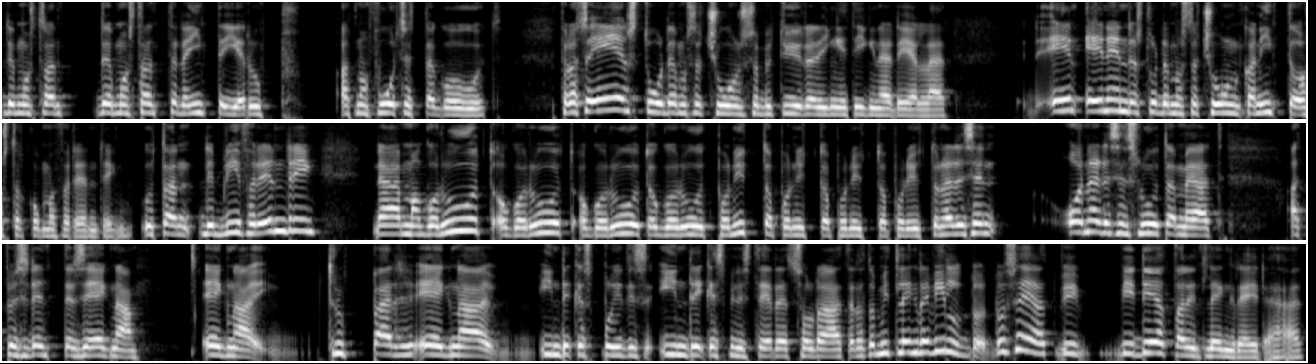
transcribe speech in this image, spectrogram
demonstrant, demonstranterna inte ger upp, att man fortsätter gå ut. För alltså en stor demonstration så betyder ingenting när det gäller en, en enda stor demonstration kan inte åstadkomma förändring, utan det blir förändring när man går ut och går ut och går ut och går ut på nytt och på nytt och på nytt och på nytt. Och när det sen, och när det sen slutar med att, att presidentens egna egna trupper, egna inrikesministeriets soldater, att de inte längre vill, då, då säger att vi, vi deltar inte längre i det här.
